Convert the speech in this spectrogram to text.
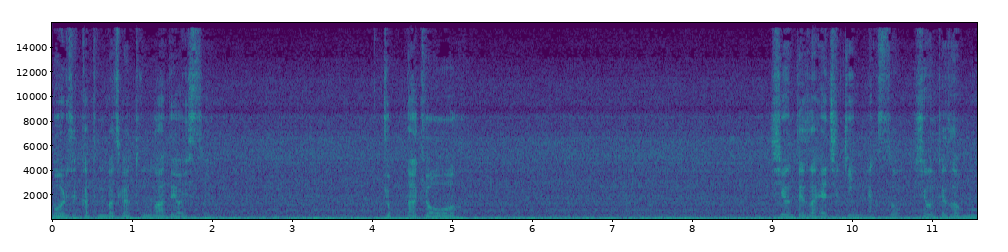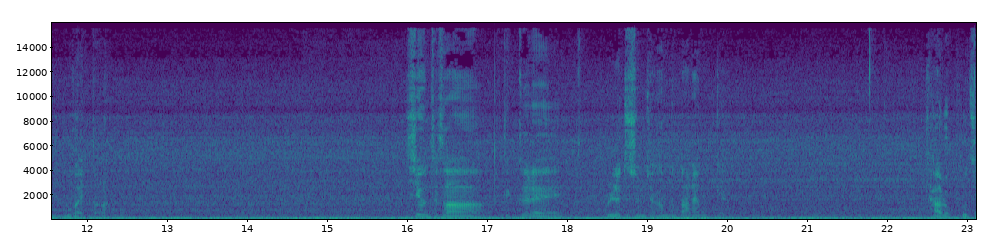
머리 색깔 등바지가 동화되어 있어요. 겹다 겨워. 시온 대사 해주긴 약속. 시온 대사 뭐 뭐가 있더라? 쉬운 대사 댓글에 올려주시면 제가 한번 따라 해볼게요. 갸루 포즈?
